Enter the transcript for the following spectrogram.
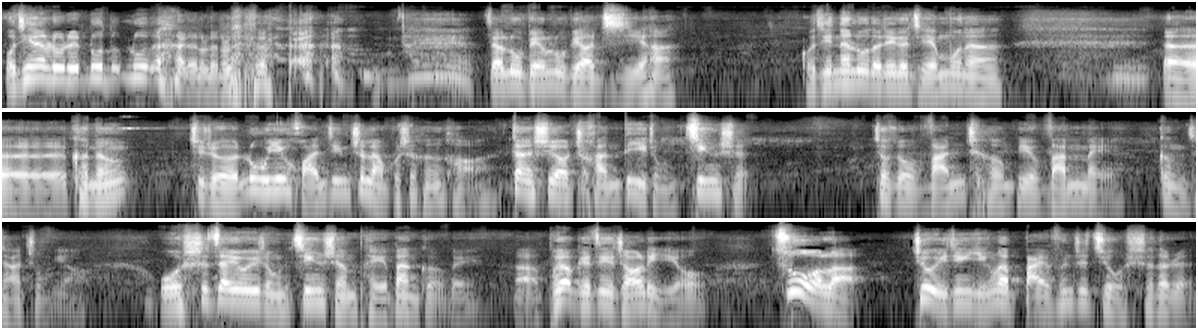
我今天录的录的录的，在路边录比较急哈。我今天录的这个节目呢，呃，可能这个录音环境质量不是很好，但是要传递一种精神，叫做完成比完美。更加重要，我是在用一种精神陪伴各位啊！不要给自己找理由，做了就已经赢了百分之九十的人，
